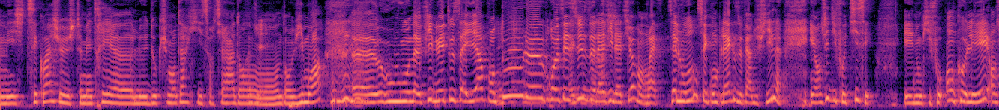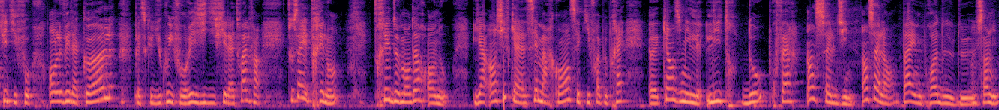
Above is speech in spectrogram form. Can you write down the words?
mais tu sais quoi, je, te mettrai le documentaire qui sortira dans dans huit mois, où on a filmé tout ça hier pour tout le processus de la filature. Bon, bref, c'est long, c'est complexe de faire du fil. Et ensuite, il faut tisser. Et donc, il faut encoller. Ensuite, il faut enlever la colle parce que du coup, il faut rigidifier la toile. Enfin, tout ça est très long très demandeur en eau. Il y a un chiffre qui est assez marquant, c'est qu'il faut à peu près 15 euh, 000 litres d'eau pour faire un seul jean. Un seul, hein, pas une prod de, de 5 000.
